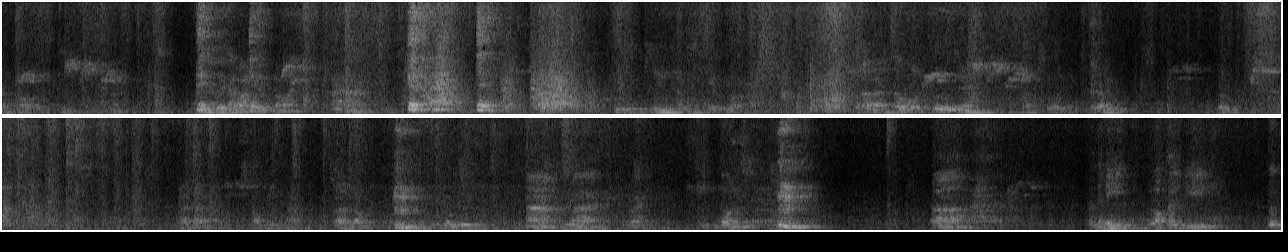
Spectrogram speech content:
แล้วก็ดึงไปข้างหลังเล็กน้อยอ่าดึงข้างหลังเล็กน้อยอ่าโทษอือนะครับโทษครับปึ๊บอ่านะเอาไปครับอ่าเรา ต้องดู อ่าใช่เห็นไหมถึงต้น อ่าอันนี้ล็อกให้ดีปึ๊บ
